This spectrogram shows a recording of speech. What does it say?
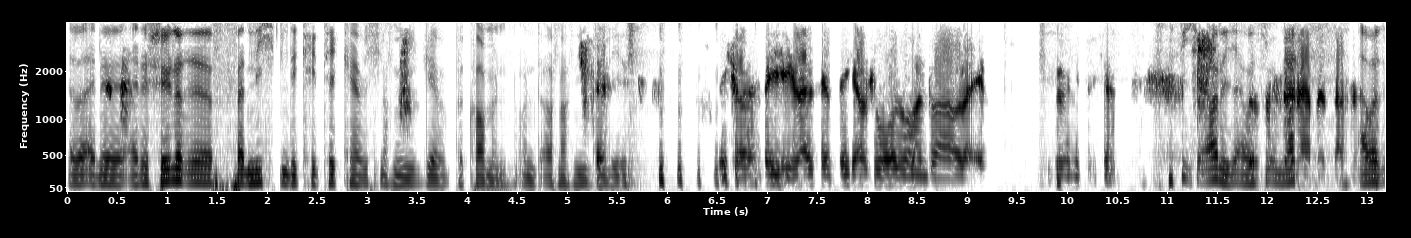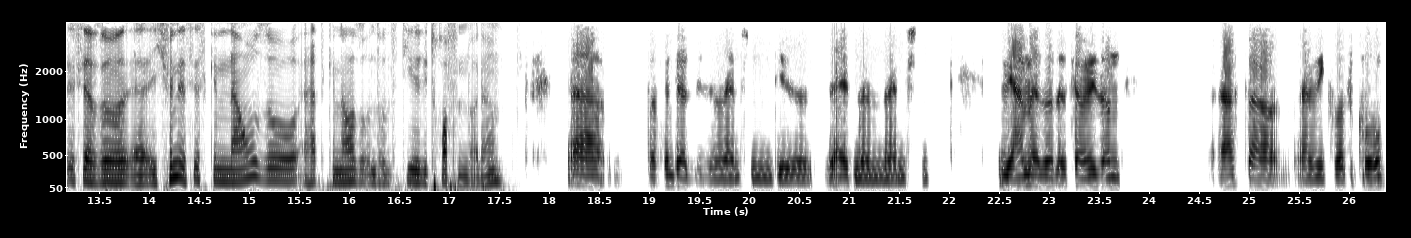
also eine, eine schönere vernichtende Kritik habe ich noch nie bekommen und auch noch nie gelesen. Ich weiß, nicht, ich weiß jetzt nicht, ob es Rosemond war oder eben. Ich bin mir nicht sicher. Ich auch nicht, aber es, macht, aber es ist ja so, äh, ich finde, es ist genauso, hat genauso unseren Stil getroffen, oder? Ja, das sind ja diese Menschen, diese seltenen Menschen. Wir haben ja so, das ist ja wie so ein Raster-Mikroskop,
